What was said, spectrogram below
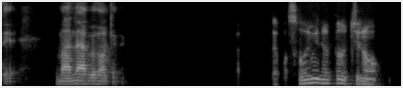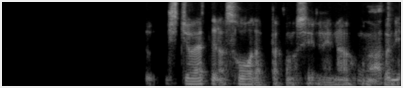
て学ぶわけだ。でもそういう意味だと、うちの父親っていうのはそうだったかもしれないな。まあ、本当に。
